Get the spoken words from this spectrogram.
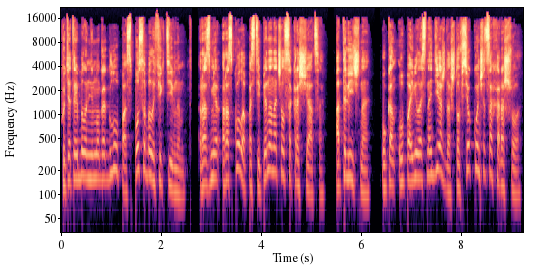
Хоть это и было немного глупо, способ был эффективным. Размер раскола постепенно начал сокращаться. Отлично. У Кан-У появилась надежда, что все кончится хорошо.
